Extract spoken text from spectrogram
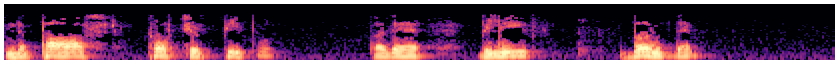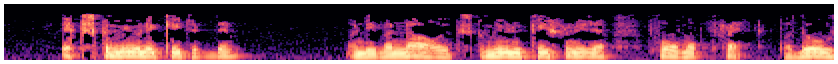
in the past tortured people for their belief, burnt them, excommunicated them, and even now excommunication is a form of threat for those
